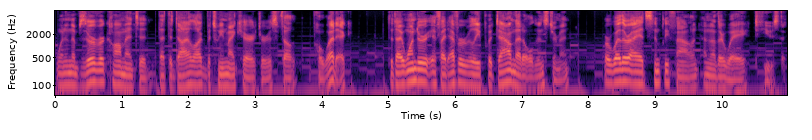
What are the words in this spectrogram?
when an observer commented that the dialogue between my characters felt poetic, did I wonder if I'd ever really put down that old instrument, or whether I had simply found another way to use it.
